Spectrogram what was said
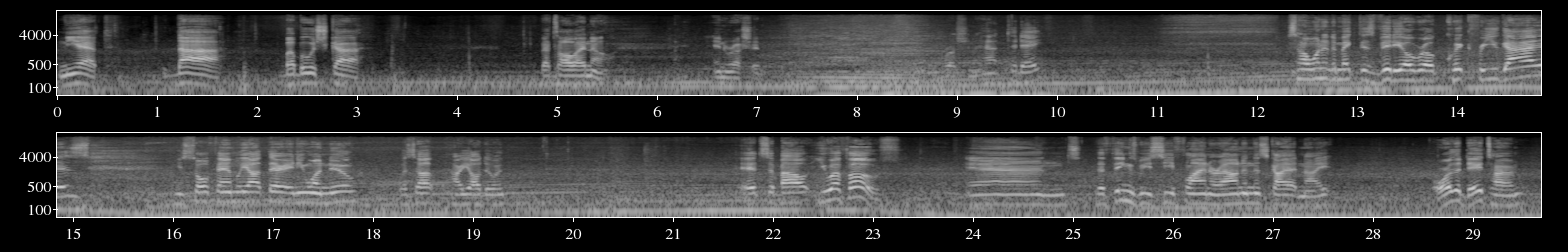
Niet. Da. Babushka. That's all I know in Russian. Russian hat today. So I wanted to make this video real quick for you guys. You soul family out there, anyone new? What's up? How y'all doing? It's about UFOs and the things we see flying around in the sky at night or the daytime.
